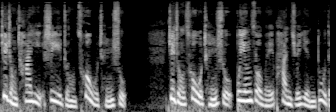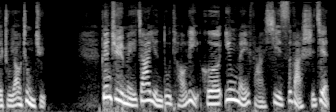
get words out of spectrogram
这种差异是一种错误陈述，这种错误陈述不应作为判决引渡的主要证据。根据美加引渡条例和英美法系司法实践。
